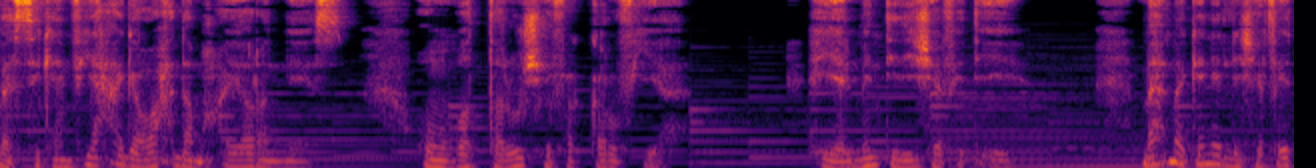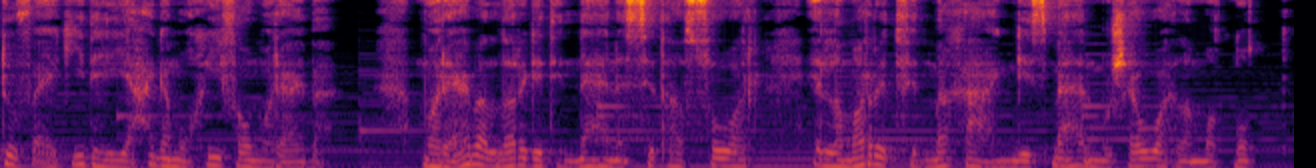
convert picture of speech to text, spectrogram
بس كان في حاجة واحدة محيرة الناس ومبطلوش يفكروا فيها. هي البنت دي شافت إيه؟ مهما كان اللي شافته فأكيد هي حاجة مخيفة ومرعبة. مرعبة لدرجة إنها نستها الصور اللي مرت في دماغها عن جسمها المشوه لما تنط.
